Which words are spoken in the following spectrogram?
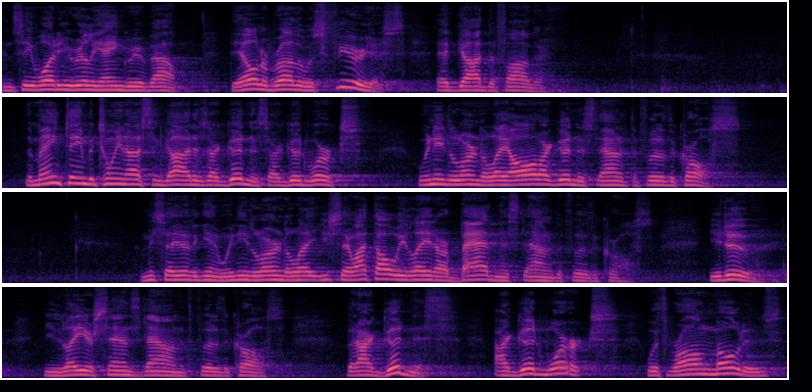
and see what are you really angry about. The elder brother was furious at God the Father. The main thing between us and God is our goodness, our good works. We need to learn to lay all our goodness down at the foot of the cross. Let me say that again. We need to learn to lay, you say, well, I thought we laid our badness down at the foot of the cross. You do. You lay your sins down at the foot of the cross. But our goodness, our good works with wrong motives,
